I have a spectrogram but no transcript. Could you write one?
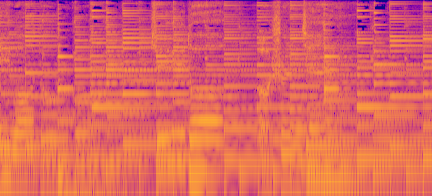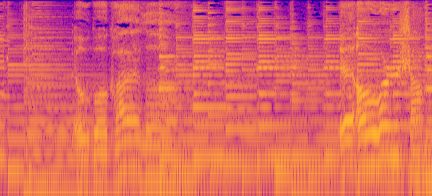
陪我度过许多个瞬间，有过快乐，也偶尔伤。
